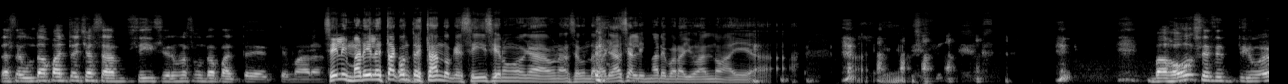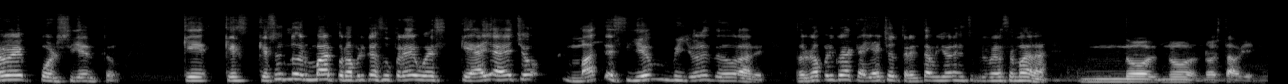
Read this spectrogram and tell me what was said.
la segunda parte de Shazam, sí hicieron una segunda parte de Temara. Sí, Lismari le está contestando que sí hicieron una, segunda. Gracias, Lismari, por ayudarnos ahí. Bajó 69%. Que, que, que, eso es normal por una película de superhéroes que haya hecho más de 100 millones de dólares. Pero una película que haya hecho 30 millones en su primera semana, no, no, no está bien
